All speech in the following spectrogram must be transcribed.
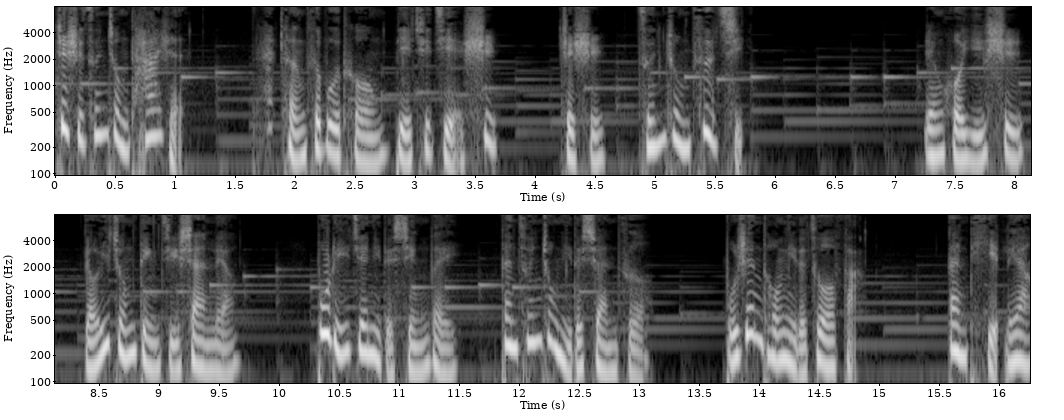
这是尊重他人；层次不同，别去解释，这是尊重自己。人活于世。有一种顶级善良，不理解你的行为，但尊重你的选择；不认同你的做法，但体谅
